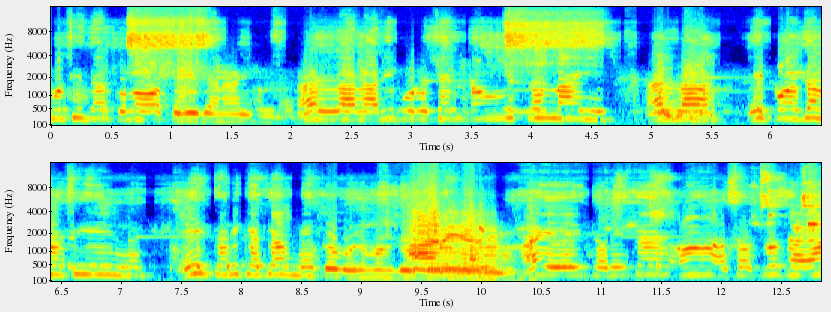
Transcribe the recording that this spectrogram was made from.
বসিদার কোনো অসুবিধা নাই। আল্লাহ নারী পুরুষের সংমিশ্রণ নাই। আল্লাহ এই পর্দা নসীন এই তরিকাকে আপনি কবুল মঞ্জুর। এই তরিকার শস্ত্র ছায়া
